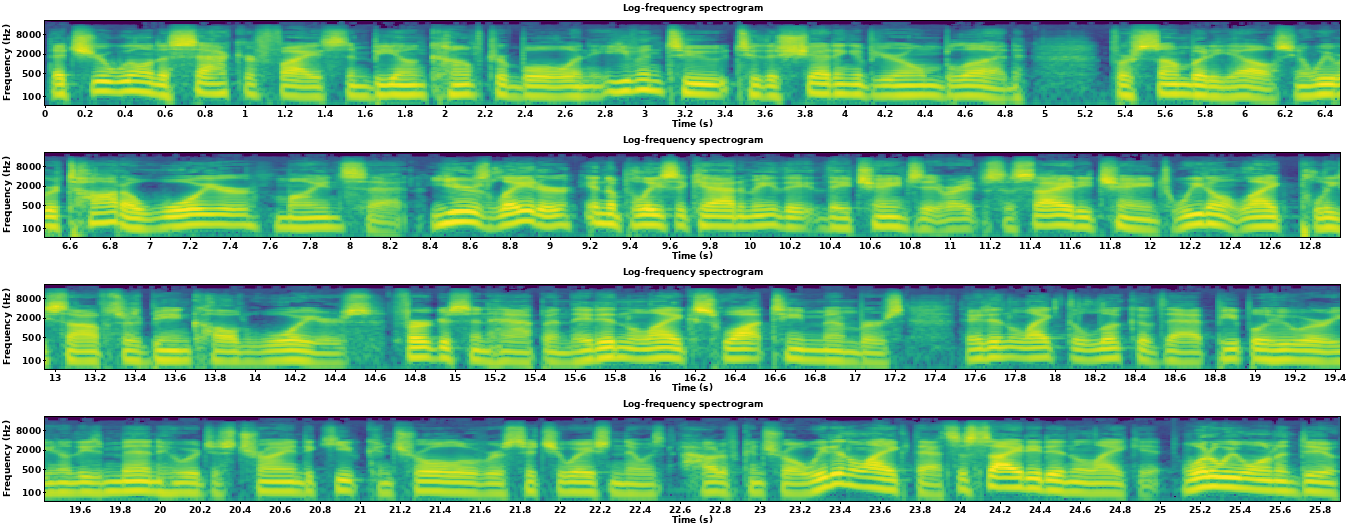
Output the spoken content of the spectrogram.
that you're willing to sacrifice and be uncomfortable and even to to the shedding of your own blood for somebody else. You know, we were taught a warrior mindset. Years later, in the police academy, they, they changed it, right? Society changed. We don't like police officers being called warriors. Ferguson happened. They didn't like SWAT team members. They didn't like the look of that. People who were, you know, these men who were just trying to keep control over a situation that was out of control. We didn't like that. Society didn't like it. What do we want to do?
